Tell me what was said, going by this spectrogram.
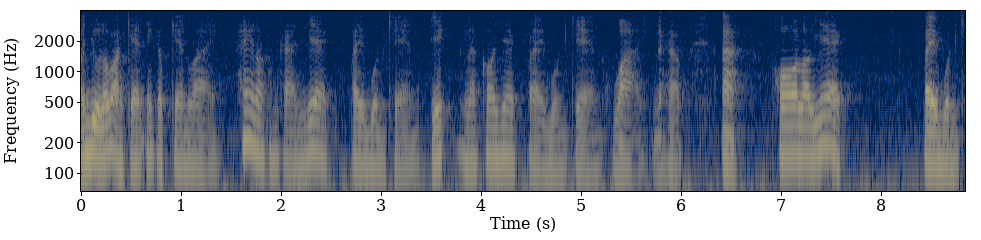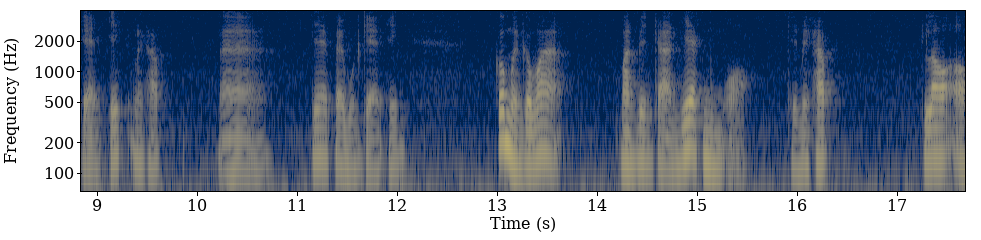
มันอยู่ระหว่างแกน x กับแกน y ให้เราทำการแยกไปบนแกน x แล้วก็แยกไปบนแกน y นะครับอะพอเราแยกไปบนแกน x นะครับอ่าแยกไปบนแกน x ก็เหมือนกับว่ามันเป็นการแยกมุมออก เห็นไหมครับ เราเอา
